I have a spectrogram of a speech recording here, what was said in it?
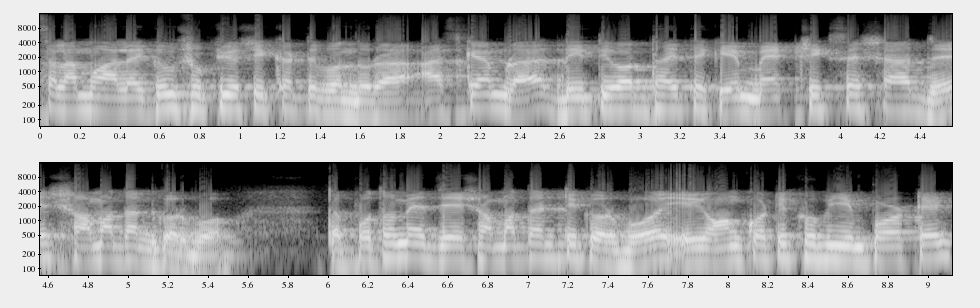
আসসালামু আলাইকুম, সুপ্রিয় শিক্ষার্থী বন্ধুরা। আজকে আমরা দ্বিতীয় অধ্যায় থেকে ম্যাট্রিক্সের সাহায্যে সমাধান করব। তো প্রথমে যে সমাধানটি করব, এই অঙ্কটি খুবই ইম্পর্টেন্ট।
